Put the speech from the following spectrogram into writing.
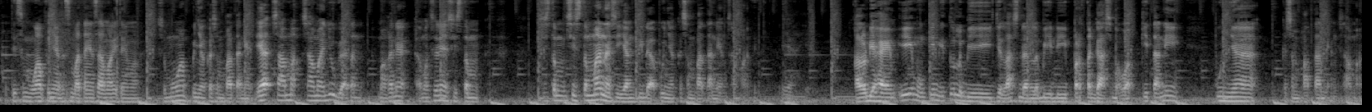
Berarti semua punya kesempatan yang sama gitu ya Mam? semua punya kesempatan yang ya sama sama juga kan? Makanya maksudnya sistem sistem sistem mana sih yang tidak punya kesempatan yang sama gitu? Iya iya. Kalau di HMI mungkin itu lebih jelas dan lebih dipertegas bahwa kita nih punya kesempatan yang sama.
